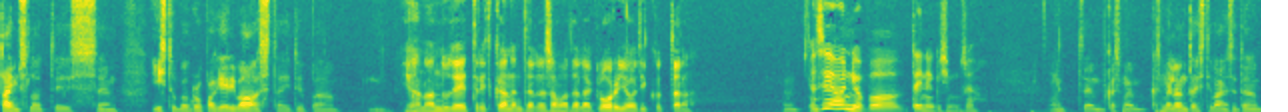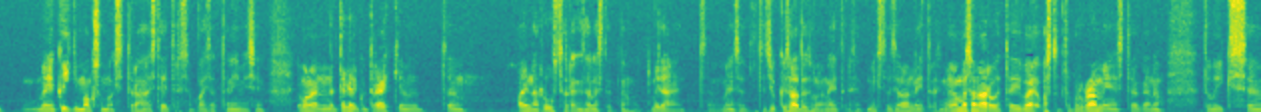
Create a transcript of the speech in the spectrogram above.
timeslotis istub ja propageerib aastaid juba ja on andnud eetrit ka nendele samadele kloorijoodikutele ja see on juba teine küsimus, jah et kas me, kas meil on tõesti vaja seda meie kõigi maksumaksjate raha eest eetrisse paisata niiviisi. ja ma olen tegelikult rääkinud äh, Ainar Ruussaarega sellest, et noh, et mida, et mees, et niisugune saade sul on eetris, et miks ta seal on eetris, no ma saan aru, et ta ei vastuta programmi eest, aga noh, ta võiks äh,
